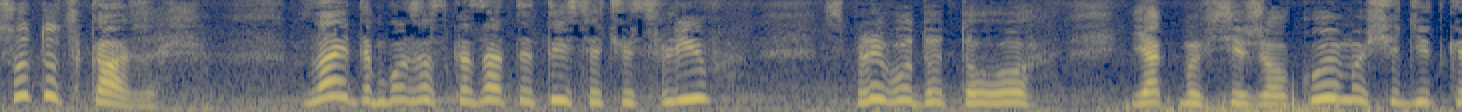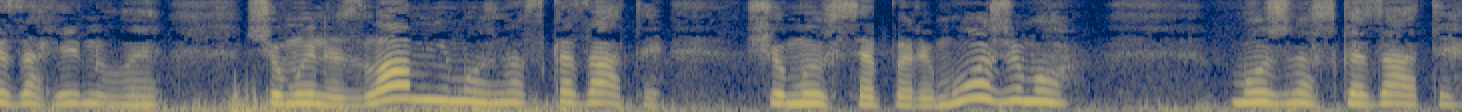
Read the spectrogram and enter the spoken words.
Що тут скажеш? Знаєте, можна сказати тисячу слів з приводу того, як ми всі жалкуємо, що дітки загинули, що ми не зламні, можна сказати, що ми все переможемо, можна сказати.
